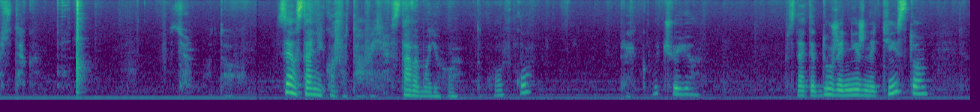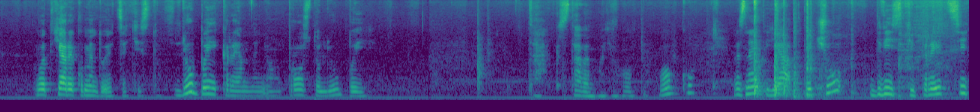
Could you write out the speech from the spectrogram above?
Ось так. Все, готово. Все, останній корж готовий. Ставимо його в духовку, прикручую. Знаєте, дуже ніжне тісто. От я рекомендую це тісто. Любий крем на нього, просто любий. Ставимо його в духовку. Ви знаєте, я печу 230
